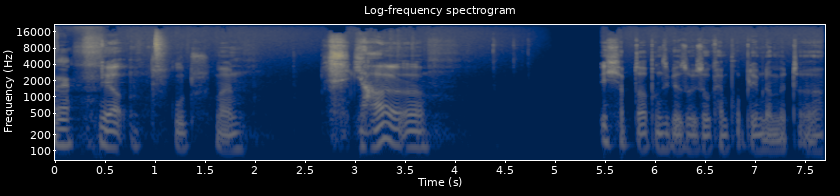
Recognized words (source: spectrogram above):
ne. Ja, gut, mein. Ja, äh, ich habe da prinzipiell sowieso kein Problem damit. Äh.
